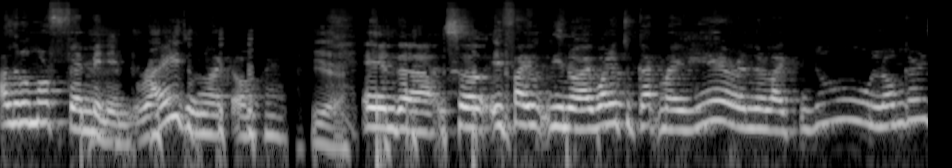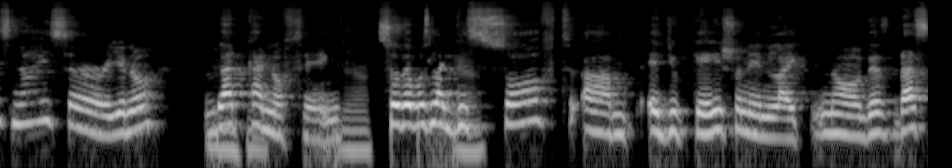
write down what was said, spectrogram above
a little more feminine, right?" And I'm like, "Okay." yeah. and uh, so if i you know i wanted to cut my hair and they're like no longer is nicer you know that hmm kind of thing Yeah. so there was like Yeah. this soft um, education in like no this, that's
